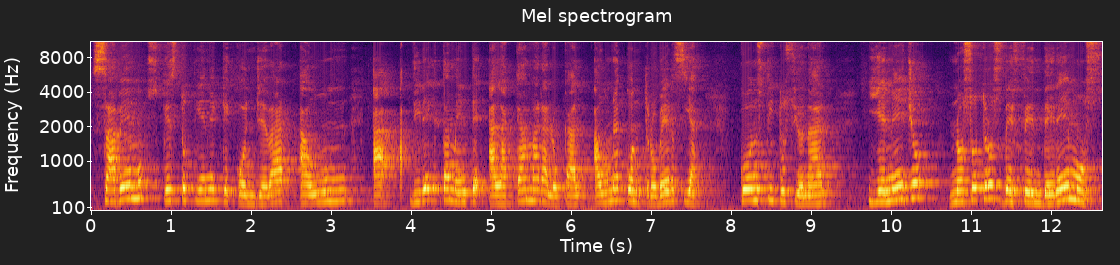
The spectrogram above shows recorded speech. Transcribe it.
Sabemos que esto tiene que conllevar directamente a la Cámara local, a una controversia constitucional y en ello nosotros defenderemos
